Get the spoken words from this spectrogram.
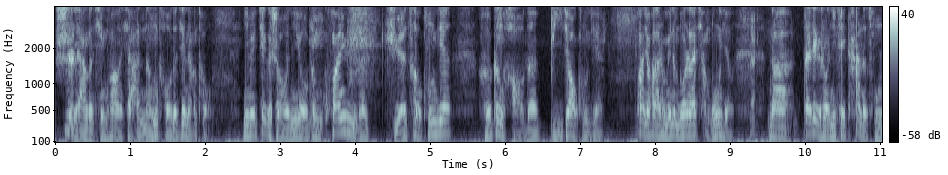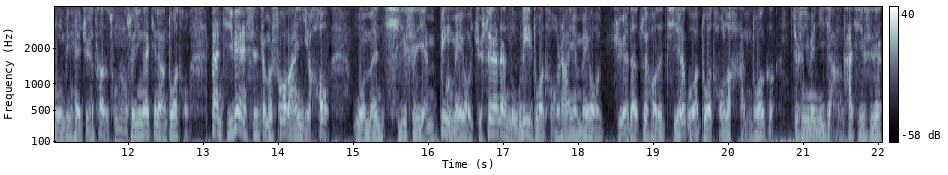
质量的情况下，能投的尽量投，因为这个时候你有更宽裕的决策空间和更好的比较空间。换句话来说，没那么多人来抢东西了。对，那在这个时候你可以看得从容，并且决策的从容，所以应该尽量多投。但即便是这么说完以后，我们其实也并没有，虽然在努力多投上，也没有觉得最后的结果多投了很多个，就是因为你讲的，它其实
